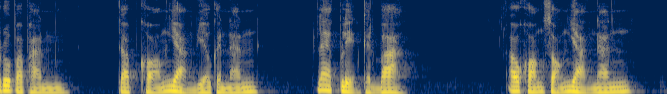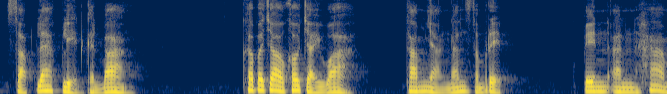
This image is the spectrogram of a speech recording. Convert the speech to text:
รูปพันธ์กับของอย่างเดียวกันนั้น แลกเปลี่ยนกันบ้าง เอาของสองอย่างนั้น สับแลกเปลี่ยนกันบ้าง ข้าพเจ้าเข้าใจว่าทำอย่างนั้นสำเร็จ เป็นอันห้าม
